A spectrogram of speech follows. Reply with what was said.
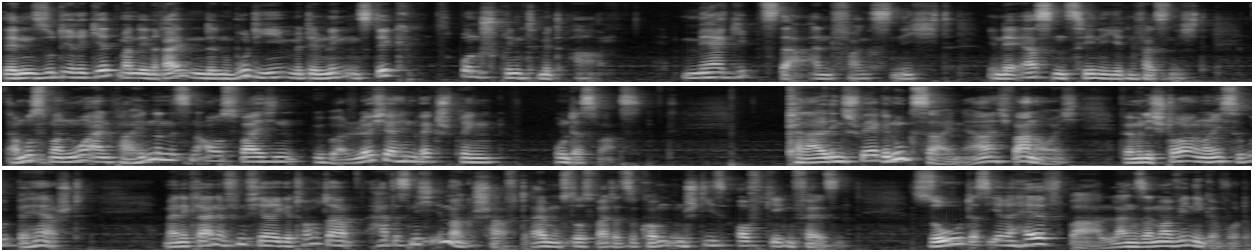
Denn so dirigiert man den reitenden Woody mit dem linken Stick und springt mit A. Mehr gibt's da anfangs nicht. In der ersten Szene jedenfalls nicht. Da muss man nur ein paar Hindernissen ausweichen, über Löcher hinwegspringen und das war's. Kann allerdings schwer genug sein, ja, ich warne euch, wenn man die Steuerung noch nicht so gut beherrscht. Meine kleine fünfjährige Tochter hat es nicht immer geschafft, reibungslos weiterzukommen und stieß oft gegen Felsen. So, dass ihre Health langsamer weniger wurde.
